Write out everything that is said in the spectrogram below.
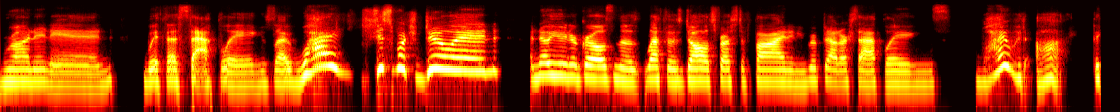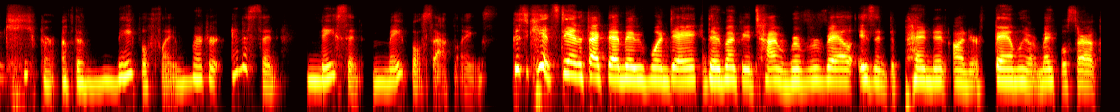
running in with a sapling. He's like, why just what you're doing? I know you and your girls and those left those dolls for us to find, and you ripped out our saplings. Why would I, the keeper of the maple flame, murder innocent, nascent maple saplings? Because you can't stand the fact that maybe one day there might be a time Rivervale isn't dependent on your family or maple syrup.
